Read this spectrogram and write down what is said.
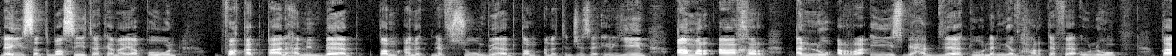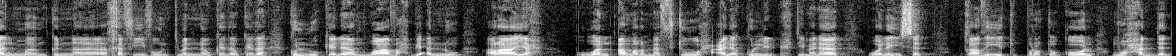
ليست بسيطة كما يقول فقط قالها من باب طمأنة نفسه باب طمأنة الجزائريين. أمر آخر أن الرئيس بحد ذاته لم يظهر تفاؤله. قال ممكن خفيف ونتمنى وكذا وكذا. كله كلام واضح بأنه رايح والأمر مفتوح على كل الاحتمالات وليست قضية بروتوكول محدد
